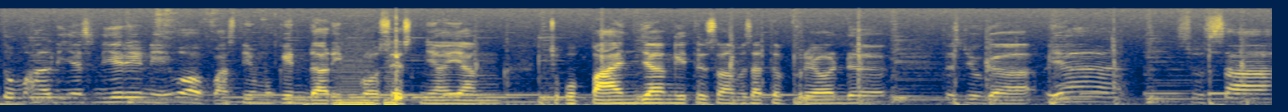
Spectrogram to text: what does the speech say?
ketum Aldinya sendiri nih. Wah pasti mungkin dari prosesnya yang cukup panjang gitu selama satu periode. Terus juga ya susah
